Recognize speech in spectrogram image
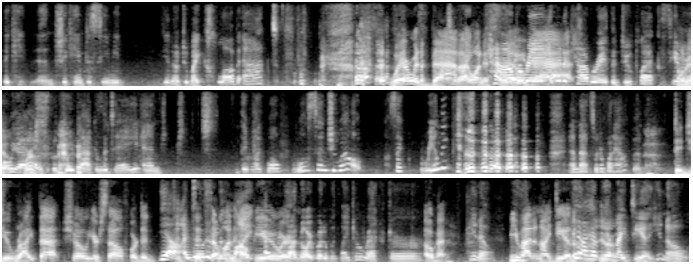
they came, and she came to see me, you know, do my club act. Where was that? I want to see cabaret. I did a cabaret at the duplex, you Oh, know, yeah, Oh, yes. the- way back in the day, and they were like, "Well, we'll send you out." I was like, "Really?" and that's sort of what happened. Did you write that show yourself, or did Yeah, did, I wrote did it someone with my, help you? I, or? yeah, no, I wrote it with my director. Okay, You know, you had an idea though. yeah, I had, we had an idea. You know,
